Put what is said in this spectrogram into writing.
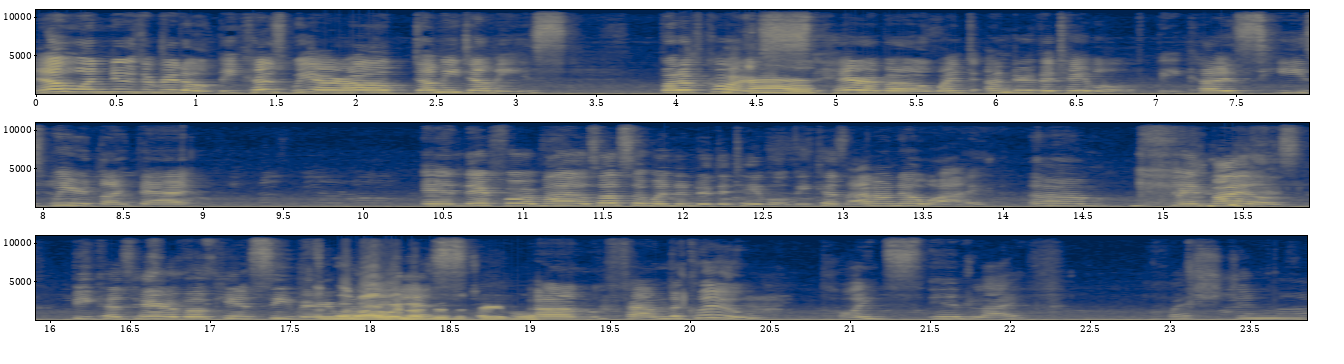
No one knew the riddle because we are all dummy dummies. But of course, Uh-uh. Haribo went under the table because he's weird like that. And therefore, Miles also went under the table because I don't know why. Um, and Miles, because Haribo can't see very And well. then I went guess, under the table. Um, found the clue. Points in life? Question mark.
